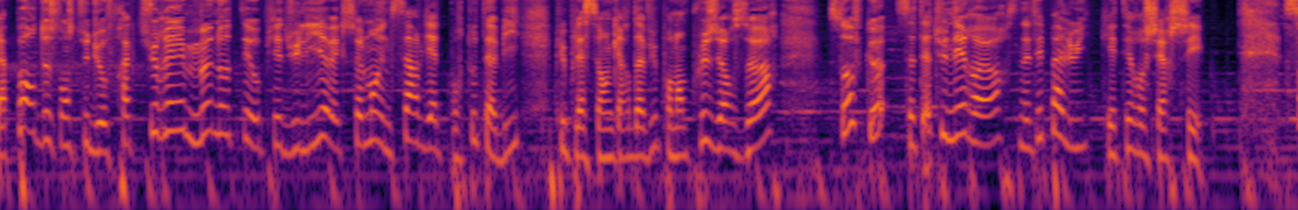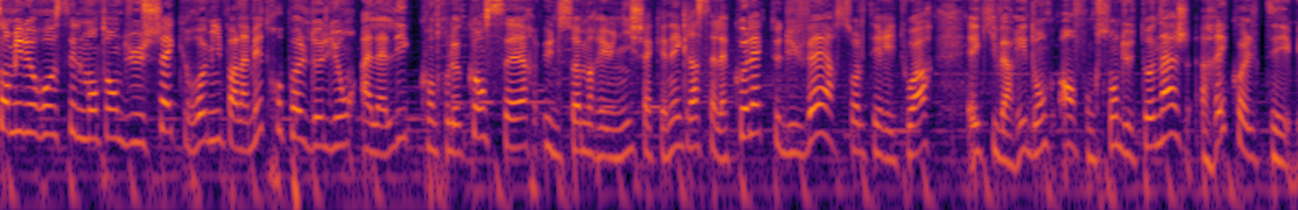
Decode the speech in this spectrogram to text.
La porte de son studio fracturée, menottée au pied du lit avec seulement une serviette pour tout habit, puis placé en garde à vue pendant plusieurs heures. Sauf que c'était une erreur. Ce n'était pas lui qui était recherché. 100 000 euros, c'est le montant du chèque remis par la métropole de Lyon à la Ligue contre le cancer. Une somme réunie chaque année grâce à la collecte du verre sur le territoire et qui varie donc en fonction du tonnage récolté.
